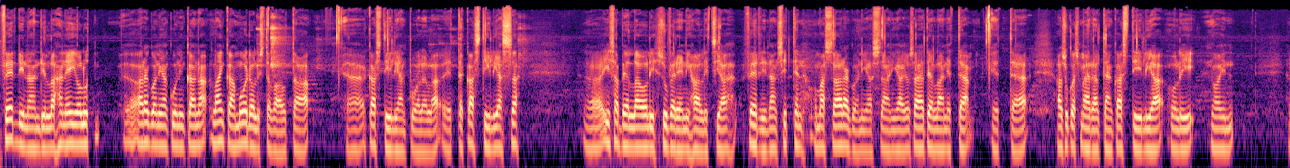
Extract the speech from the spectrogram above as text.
Ferdinandillahan ei ollut Aragonian kuninkaana lainkaan muodollista valtaa Kastilian puolella, että Kastiliassa Isabella oli suvereni hallitsija, Ferdinand sitten omassa Aragoniassaan. Ja jos ajatellaan, että, että asukasmäärältään Kastilia oli noin 4-5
